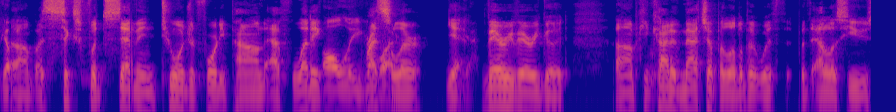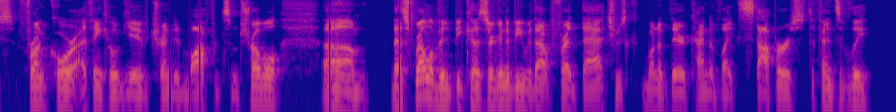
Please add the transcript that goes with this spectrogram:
Yep. um, a six foot seven, 240 pound athletic all league player. wrestler. Yeah, Yeah. very, very good. Um, can kind of match up a little bit with with LSU's front court. I think he'll give Trendon Watford some trouble. Um, that's relevant because they're going to be without Fred Thatch, who's one of their kind of like stoppers defensively.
